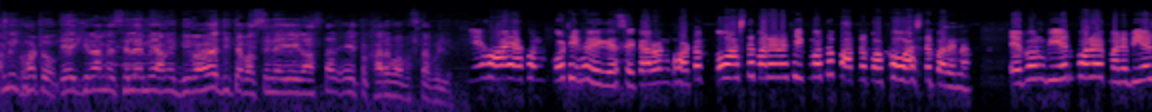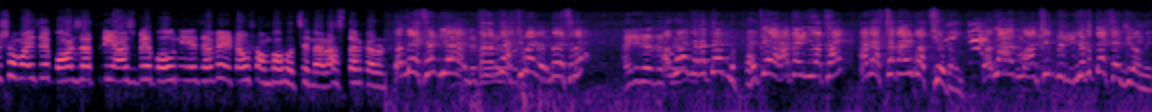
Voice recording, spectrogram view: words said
আমি ঘটক এই গ্রামের ছেলে মেয়ে আমি বিবাহ দিতে পারছি না এই রাস্তার এই তো খারাপ অবস্থা বলে। কি হয় এখন কঠিন হয়ে গেছে কারণ ঘটক ঘটকও আসতে পারে না ঠিক মতো পাত্রপক্ষও আসতে পারে না। এবং বিয়ের পরে মানে বিয়ের সময় যে বরযাত্রী আসবে বউ নিয়ে যাবে এটাও সম্ভব হচ্ছে না রাস্তার কারণে। তা আর রাস্তা পাচ্ছে তাই তা না মানুষের বিয়ে করতে আসছে গ্রামে।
